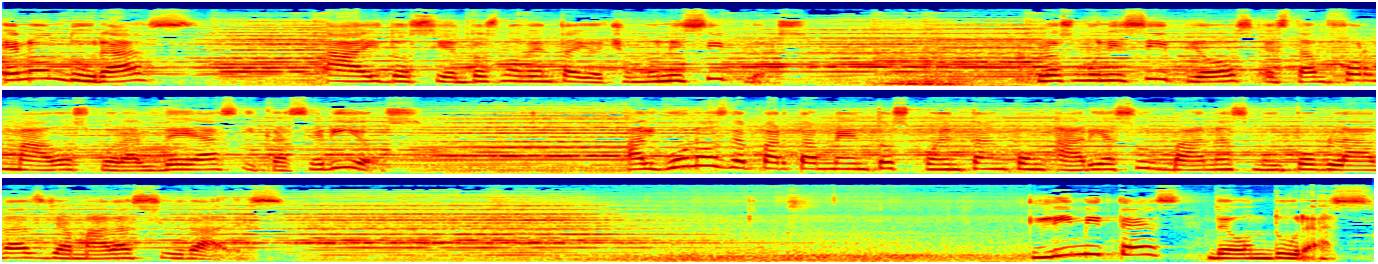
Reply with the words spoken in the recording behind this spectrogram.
En Honduras hay 298 municipios. Los municipios están formados por aldeas y caseríos. Algunos departamentos cuentan con áreas urbanas muy pobladas llamadas ciudades. Límites de Honduras.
